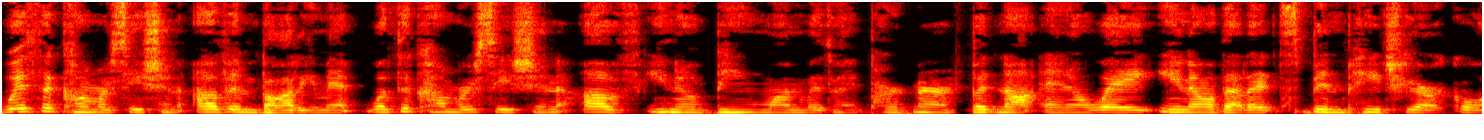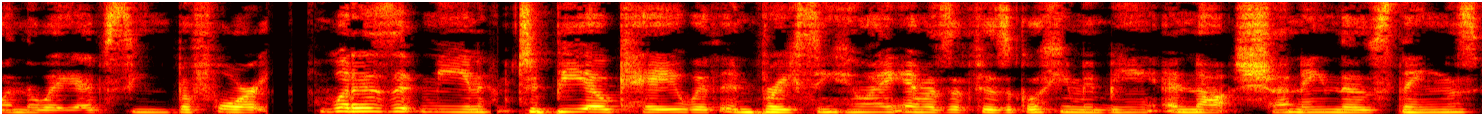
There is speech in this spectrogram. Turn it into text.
with a conversation of embodiment, with the conversation of, you know, being one with my partner, but not in a way, you know, that it's been patriarchal in the way I've seen before. What does it mean to be okay with embracing who I am as a physical human being and not shunning those things,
